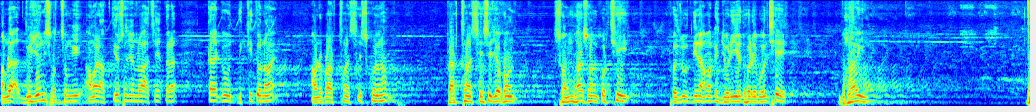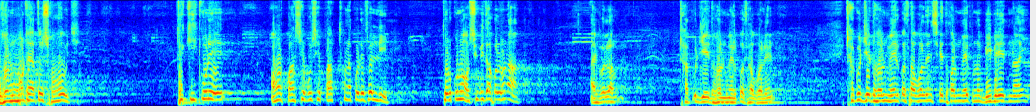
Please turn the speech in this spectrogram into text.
আমরা দুজনই সৎসঙ্গী, আমার আত্মীয় স্বজনরা আছে, তারা তারা কেউ দীক্ষিত নয়। আমরা প্রার্থনা শেষ করলাম। প্রার্থনা শেষে যখন সম্ভাষণ করছি, ফজলুদ্দিন আমাকে জড়িয়ে ধরে বলছে, ভাই, ধর্মটা এত সহজ। তুই কি করে আমার পাশে বসে প্রার্থনা করে ফেললি? তোর কোনো অসুবিধা হলো না? আমি বললাম, ঠাকুর যে ধর্মের কথা বলেন ঠাকুর যে ধর্মের কথা বলেন, সে ধর্মের কোনো বিভেদ নাই,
